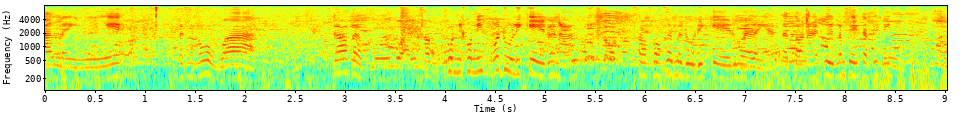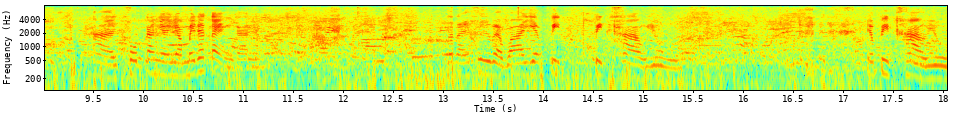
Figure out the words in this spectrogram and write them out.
นอะไรอย่างงี้ แต่เขาก็บอกว่า ก็แบบเขาคนคนนี้เขาก็ดูลิเกด้วยนะเขาเขาเคยมาดูลิเกด้วยอะไรเงี้ยแต่ตอนนั้นคือน้ำเพชรกับพี่บิ๊กอ่าคบกันยังยังไม่ได้แต่งกันตอนนั้นคือแบบว่ายังปิดปิดข่าวอยู่ ยังปิดข่าวอยู่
